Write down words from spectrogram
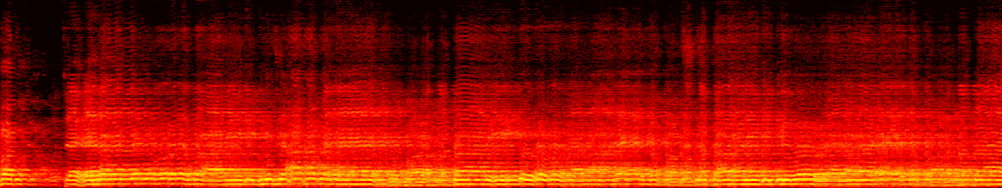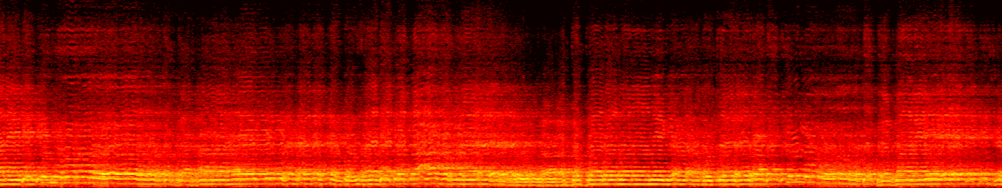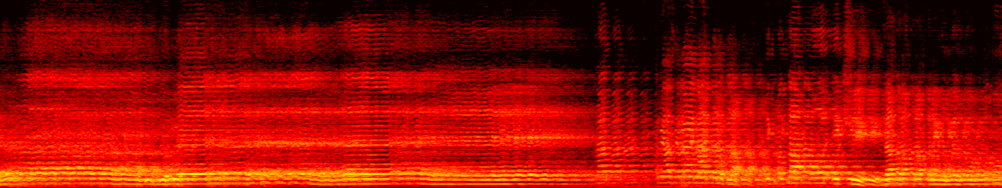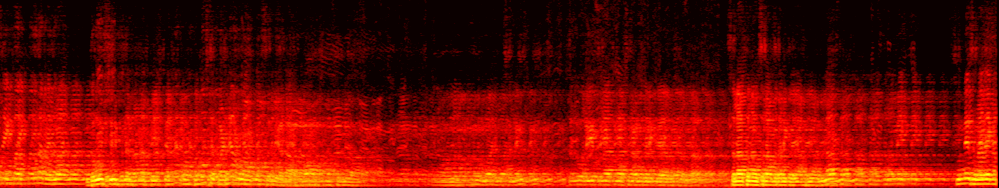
खा चेहरा एक मतला और एक शेर। ज़्यादा वक्त आपका नहीं होगा मोहब्बतों से एक बार पूरा मजमा दरूद शरीफ नजराना पेश करते हैं, मोहब्बतों से पढ़ने और मोहम्मद सल्लल्लाहु अलैहि वसल्लम चलो अलैहि सलातु व सलाम अलैका या रसूल अल्लाह सलातु व सलाम अलैका या हबीब सलाम सुनने सुनाने का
